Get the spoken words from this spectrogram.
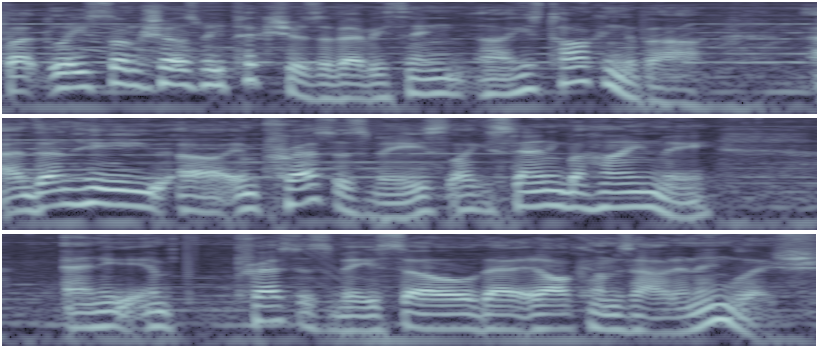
but Li Sung shows me pictures of everything uh, he's talking about. And then he uh, impresses me, he's like he's standing behind me, and he impresses me so that it all comes out in English.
